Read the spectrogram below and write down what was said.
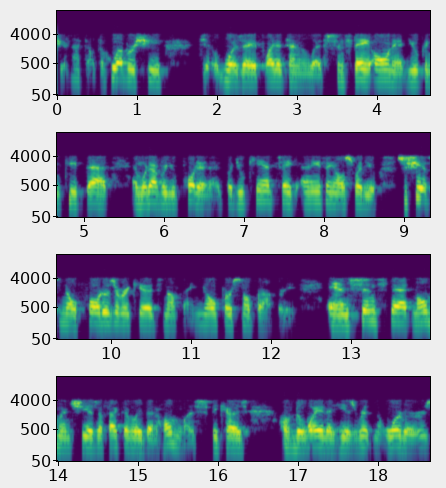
she, not Delta, whoever she was a flight attendant with, since they own it, you can keep that and whatever you put in it, but you can't take anything else with you. So she has no photos of her kids, nothing, no personal property. And since that moment, she has effectively been homeless because of the way that he has written orders.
